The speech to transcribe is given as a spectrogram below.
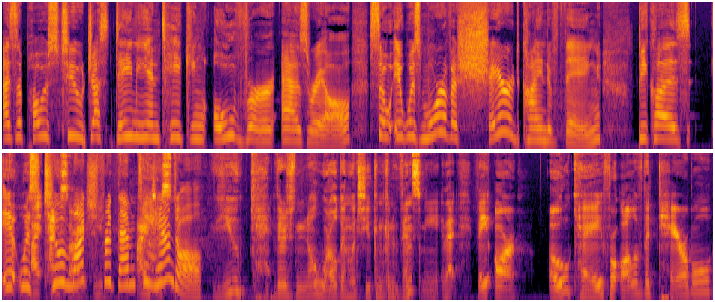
as opposed to just Damien taking over Azrael. So it was more of a shared kind of thing because it was I, too much you, for them to just, handle. You can, there's no world in which you can convince me that they are okay for all of the terrible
